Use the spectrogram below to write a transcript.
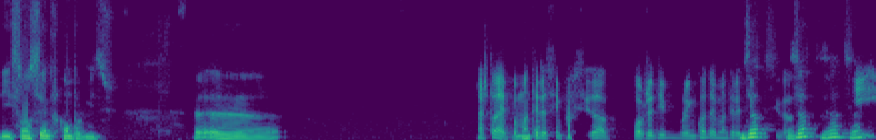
e são sempre compromissos. Uh, ah, está, é para manter a simplicidade. O objetivo, por enquanto, é manter a exato, simplicidade. Exato, exato, exato. E,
